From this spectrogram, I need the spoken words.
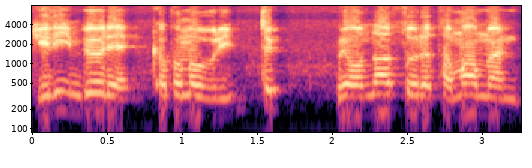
Geleyim böyle kafama vurayım tık ve ondan sonra tamamen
